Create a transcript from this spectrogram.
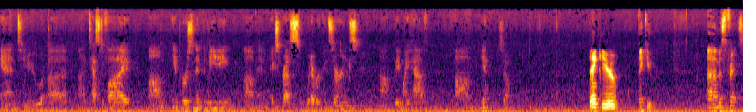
and to uh, uh, testify um, in person at the meeting um, and express whatever concerns um, they might have. Um, Yeah, so. Thank you. Thank you. Uh, Mr. France.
